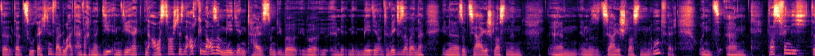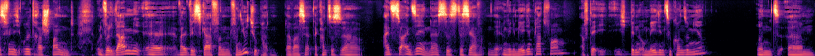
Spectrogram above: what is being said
dazu rechnet, weil du halt einfach in im direkten Austausch bist und auch genauso Medien teilst und über, über, äh, mit, mit Medien unterwegs bist, aber in einer, in einer sozial geschlossenen, ähm, in einem sozial geschlossenen Umfeld. Und ähm, das finde ich, das ich ultra spannend. Und würde da, äh, weil wir es gar von, von YouTube hatten, da war es ja, da konntest du es ja eins zu eins sehen. Ne? Das, das ist ja irgendwie eine Medienplattform, auf der ich bin, um Medien zu konsumieren. Und ähm,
